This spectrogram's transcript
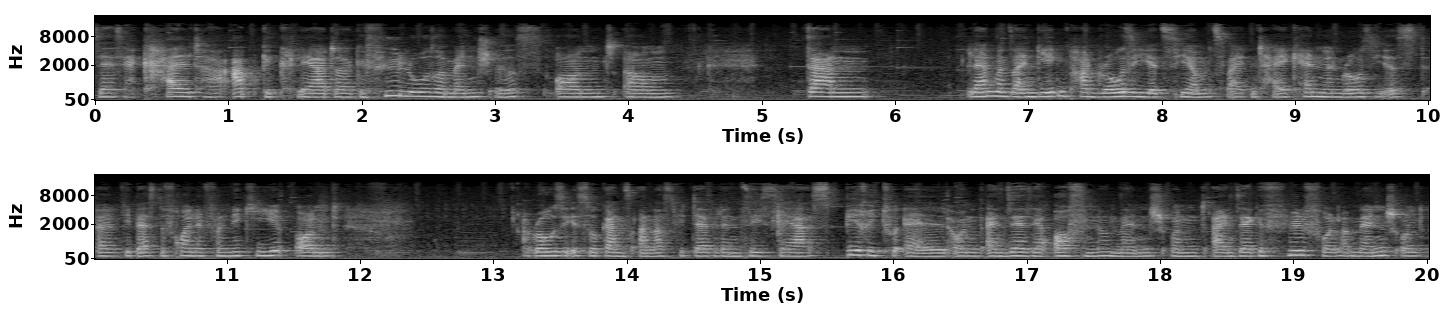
sehr, sehr kalter, abgeklärter, gefühlloser Mensch ist. Und ähm, dann lernt man seinen Gegenpart Rosie jetzt hier im zweiten Teil kennen, denn Rosie ist äh, die beste Freundin von Nikki und Rosie ist so ganz anders wie Devlin. Sie ist sehr spirituell und ein sehr, sehr offener Mensch und ein sehr gefühlvoller Mensch und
